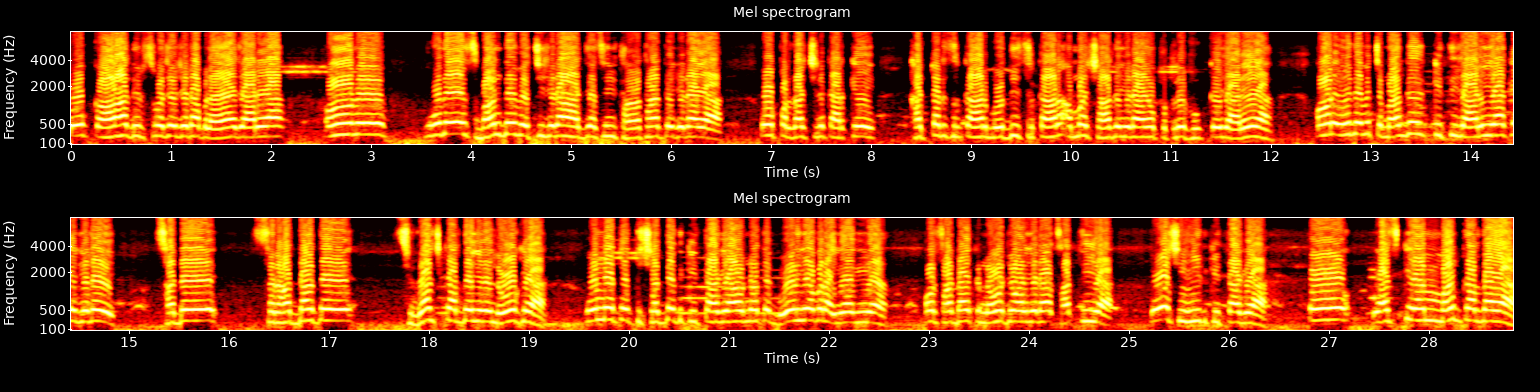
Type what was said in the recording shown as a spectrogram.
ਉਹ ਕਾਲਾ ਦਿਵਸ ਵਜੋਂ ਜਿਹੜਾ ਬਣਾਇਆ ਜਾ ਰਿਹਾ, ਔਰ ਉਹਦੇ ਸਬੰਧ ਦੇ ਵਿੱਚ ਜਿਹੜਾ ਅੱਜ ਅਸੀਂ ਥਾਂ ਥਾਂ ਤੇ ਜਿਹੜਾ ਆ, ਉਹ ਪ੍ਰਦਰਸ਼ਨ ਕਰਕੇ ਖੱਟੜ ਸਰਕਾਰ, ਮੋਦੀ ਸਰਕਾਰ, ਅਮਰ ਸ਼ਾਹ ਦੇ ਜਿਹੜਾ ਹੈ ਉਹ ਪੁਤਲੇ ਫੂਕੇ ਜਾ ਰਹੇ ਆ। ਔਰ ਇਹਦੇ ਵਿੱਚ ਮੰਗ ਕੀਤੀ ਜਾ ਰਹੀ ਆ ਕਿ ਜਿਹੜੇ ਸਾਡੇ ਸਰਹੱਦਾਂ ਤੇ ਸੰਘਰਸ਼ ਕਰਦੇ ਜਿਹੜੇ ਲੋਕ ਆ, ਉਹਨਾਂ ਤੇ ਤਸ਼ੱਦਦ ਕੀਤਾ ਗਿਆ, ਉਹਨਾਂ ਤੇ ਗੋਲੀਆਂ ਭਰਾਈਆਂ ਗਈਆਂ ਔਰ ਸਾਡਾ ਇੱਕ ਨੌਜਵਾਨ ਜਿਹੜਾ ਸਾਥੀ ਆ, ਉਹ ਸ਼ਹੀਦ ਕੀਤਾ ਗਿਆ। ਤੋਂ ਐਸਕੇਐਮ ਮੰਗ ਕਰਦਾ ਆ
